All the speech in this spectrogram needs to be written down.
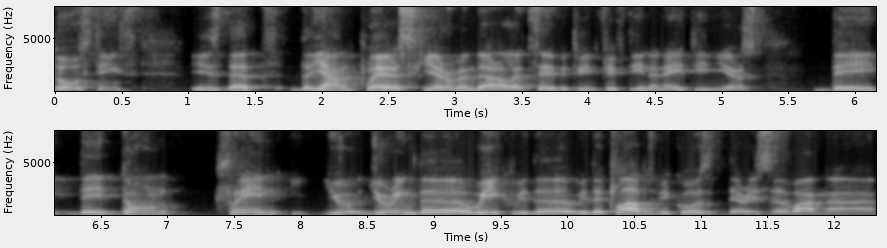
those things is that the young players here when they are let's say between 15 and 18 years they they don't train you during the week with the with the clubs because there is a one uh,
